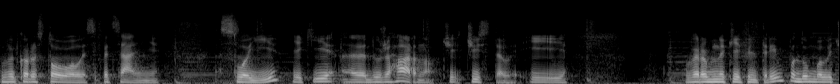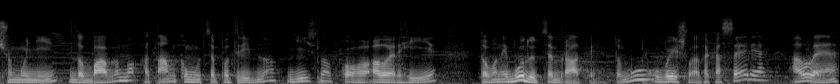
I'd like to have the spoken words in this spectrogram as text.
використовували спеціальні слої, які е, дуже гарно чистили. І виробники фільтрів подумали, чому ні, додамо, а там, кому це потрібно, дійсно, в кого алергії, то вони будуть це брати. Тому вийшла така серія. Але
